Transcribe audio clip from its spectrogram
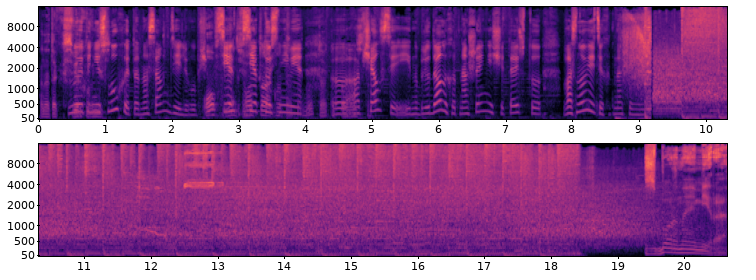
она так Но сверху это не вниз. слух, это на самом деле, в общем. О, все, видите, все вот кто с вот. ними Вот так, э, общался и наблюдал их отношения, считает, что в основе этих отношений мира.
